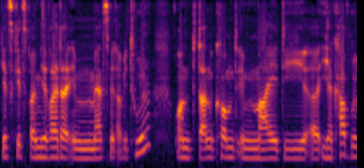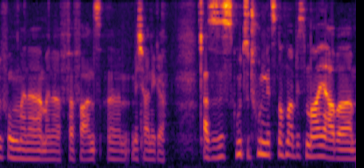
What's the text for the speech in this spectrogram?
Jetzt geht's bei mir weiter im März mit Abitur und dann kommt im Mai die äh, IHK-Prüfung meiner, meiner Verfahrensmechaniker. also es ist gut zu tun jetzt nochmal bis Mai, aber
